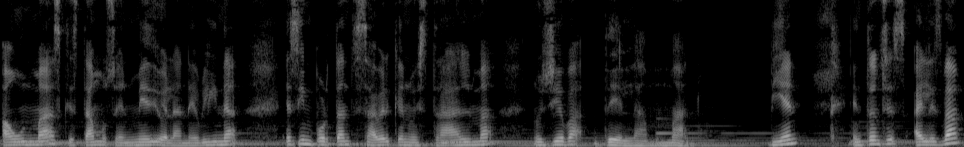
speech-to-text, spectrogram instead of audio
aún más que estamos en medio de la neblina. Es importante saber que nuestra alma nos lleva de la mano. Bien, entonces ahí les va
